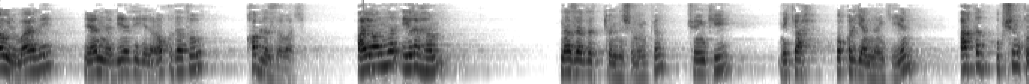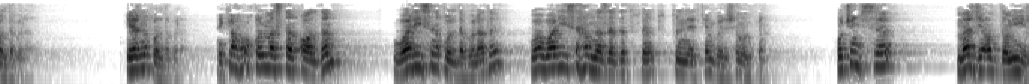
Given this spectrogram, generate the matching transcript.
أو الوالي لأن بيده العقدة قبل الزواج ayolni eri ham nazarda tutilishi mumkin chunki nikoh o'qilgandan keyin aqd u kishini qo'lida bo'ladi erni qo'lida bo'ladi nikoh o'qilmasdan oldin valiysini qo'lida bo'ladi va valiysi ham nazarda tutilayotgan bo'lishi mumkin uchinchisi domir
